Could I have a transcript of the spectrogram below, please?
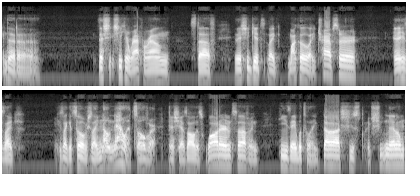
that uh that she she can wrap around stuff, and then she gets like Mako like traps her, and he's like, he's like it's over. She's like, no, now it's over. And she has all this water and stuff, and he's able to like dodge. She's like shooting at him,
